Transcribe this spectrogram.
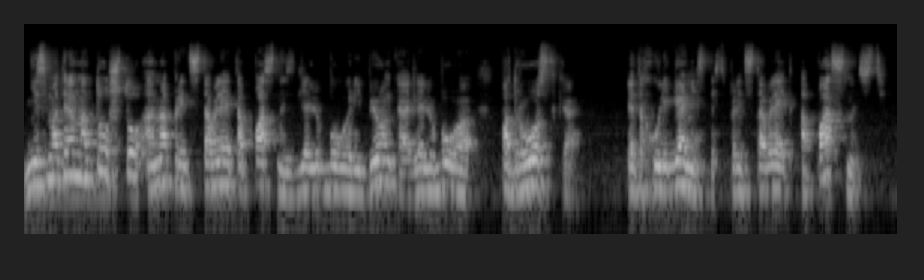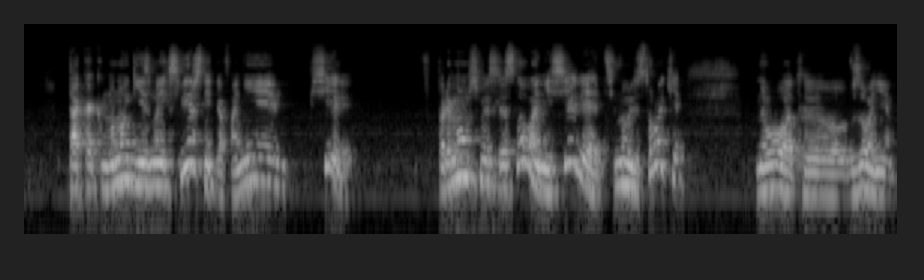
несмотря на то, что она представляет опасность для любого ребенка, для любого подростка, эта хулиганистость представляет опасность, так как многие из моих сверстников, они сели прямом смысле слова они сели, оттянули сроки вот, э, в зоне,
